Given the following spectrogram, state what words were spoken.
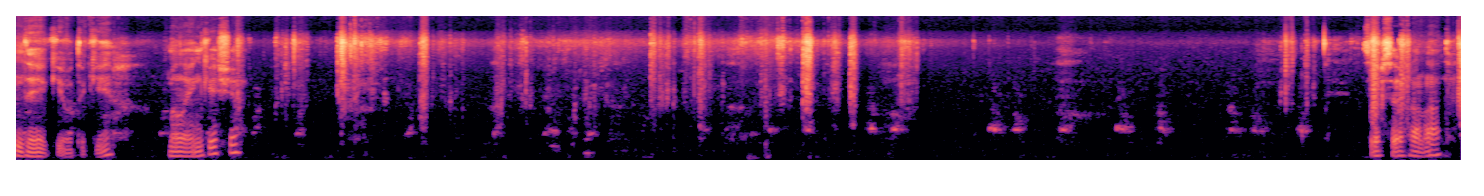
Деякі отакі маленькі ще. Це все гранат.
